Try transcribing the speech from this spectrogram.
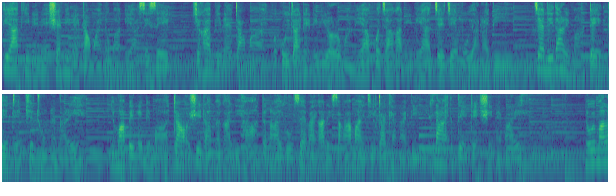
ကယားပြည်နယ်နဲ့ရှမ်းပြည်နယ်တောင်ပိုင်းတို့မှာနေရာစိတ်စိတ် ရခိုင်ပြည်နယ်တောင်ပိုင်းမကွေးတိုင်းနဲ့နေပြည်တော်တို့မှာနေရာကွက်ကြားကနေနေရာကျဲကျဲမိုးရွာနိုင်ပြီးကြံဒေသတွေမှာတိမ်အထင်တင်ဖြစ်ထွန်းနိုင်ပါတယ်။မြမပင်လယ်ပြင်မှာတောင်အရှိတောင်ဘက်ကလီဟာတနအီကို10မိုင်ကနေ15မိုင်ထိတိုက်ခတ်နိုင်ပြီးလှိုင်းအထင်တင်ရှိနိုင်ပါတယ်။နိုဝင်ဘာလ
